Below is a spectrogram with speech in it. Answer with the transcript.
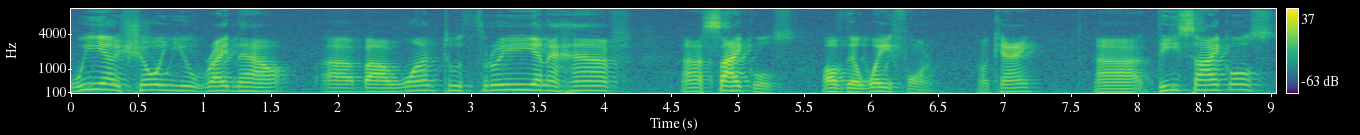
we are showing you right now about one, two, three and a half cycles of the waveform. Okay, these cycles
